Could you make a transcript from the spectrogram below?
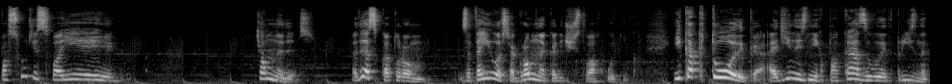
по сути своей темный лес. Лес, в котором затаилось огромное количество охотников. И как только один из них показывает признак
